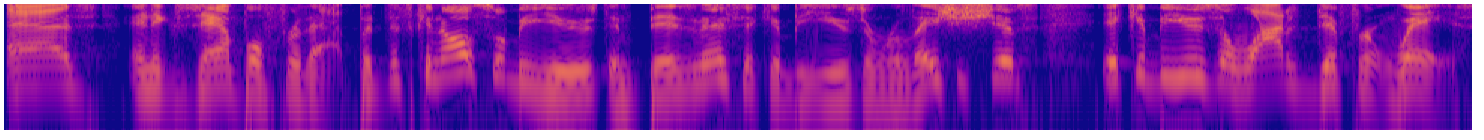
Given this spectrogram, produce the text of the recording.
as an example for that. But this can also be used in business, it can be used in relationships, it can be used a lot of different ways.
